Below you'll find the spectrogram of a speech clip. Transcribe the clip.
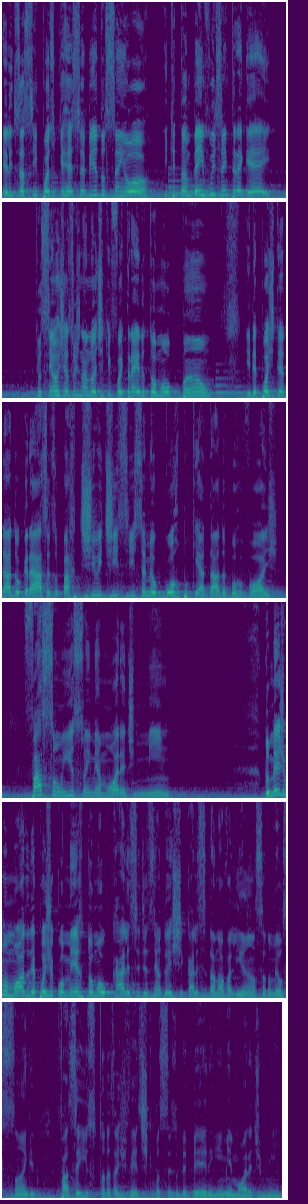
ele diz assim: Pois o que recebi do Senhor e que também vos entreguei, que o Senhor Jesus, na noite que foi traído, tomou o pão e depois de ter dado graças, o partiu e disse: Isso é meu corpo que é dado por vós. Façam isso em memória de mim. Do mesmo modo, depois de comer, tomou o cálice, dizendo: Este cálice da nova aliança, do meu sangue, fazei isso todas as vezes que vocês o beberem em memória de mim.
